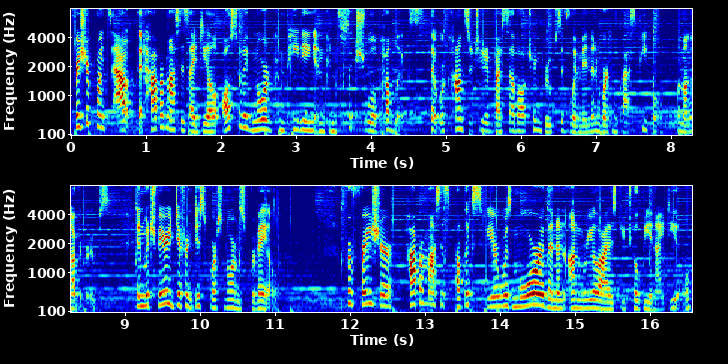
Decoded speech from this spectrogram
Fraser points out that Habermas's ideal also ignored competing and conflictual publics that were constituted by subaltern groups of women and working class people, among other groups, in which very different discourse norms prevailed. For Fraser, Habermas's public sphere was more than an unrealized utopian ideal.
